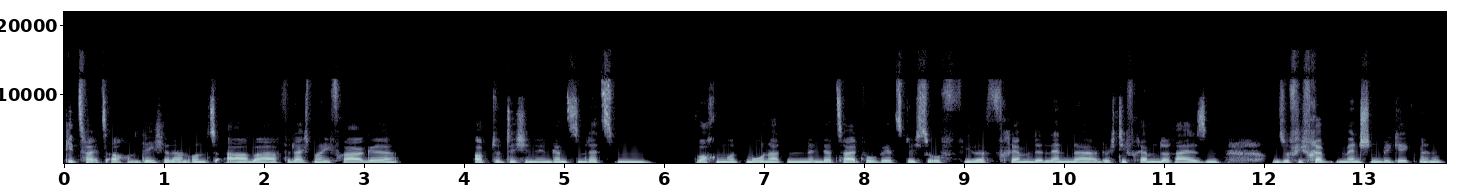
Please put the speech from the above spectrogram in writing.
Geht zwar jetzt auch um dich oder an uns, aber vielleicht mal die Frage, ob du dich in den ganzen letzten Wochen und Monaten in der Zeit, wo wir jetzt durch so viele fremde Länder, durch die Fremde reisen und so viel fremden Menschen begegnen, Mhm.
